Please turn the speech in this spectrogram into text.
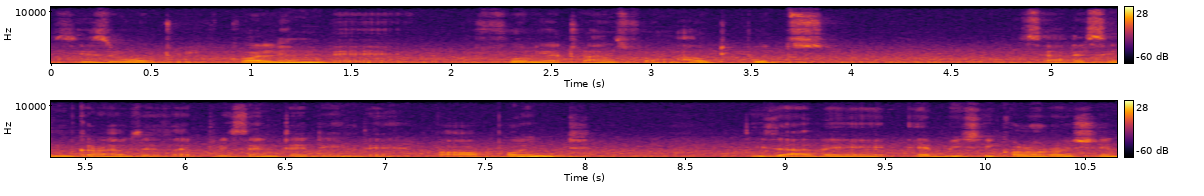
This is what we calling the Fourier transform outputs. These are the same graphs as I presented in the PowerPoint. These are the ABC correlation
